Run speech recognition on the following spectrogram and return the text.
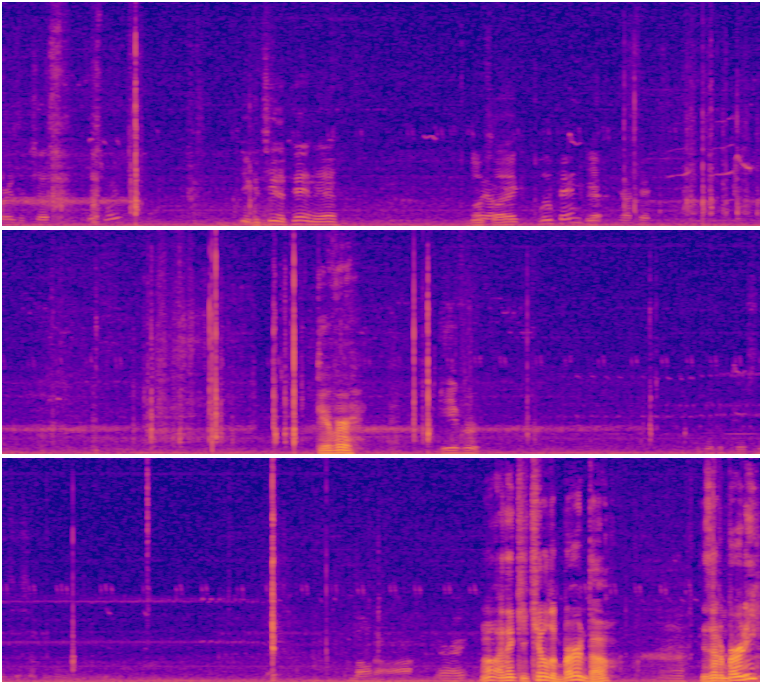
Or is it just this way? You can see the pin, yeah. Blue Oh, yeah, flag. okay. Blue pin? Yeah. Okay. Give her. Give her. Look at this, this is something like- Ball. Aw. Alright. Well, I think you killed a bird though. Is that a birdie?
